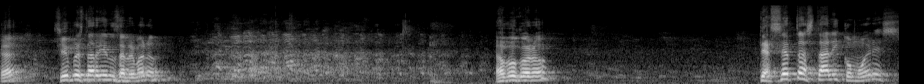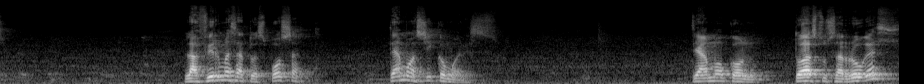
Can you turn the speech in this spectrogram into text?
¿Eh? Siempre está riéndose el hermano. ¿A poco no? Te aceptas tal y como eres. La afirmas a tu esposa. Te amo así como eres. Te amo con todas tus arrugas.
